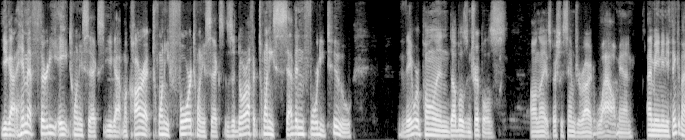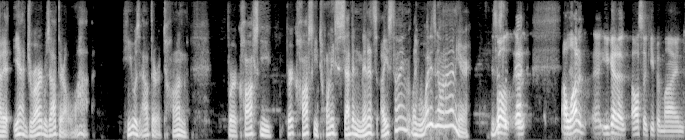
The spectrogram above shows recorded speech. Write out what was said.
you got him at 38 26. You got Makar at 24 26. Zadorov at 27 42. They were pulling doubles and triples all night, especially Sam Girard. Wow, man. I mean, and you think about it, yeah, Girard was out there a lot. He was out there a ton. Burakovsky, Burakovsky, 27 minutes ice time? Like, what is going on here? Is this well, a lot of uh, you got to also keep in mind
